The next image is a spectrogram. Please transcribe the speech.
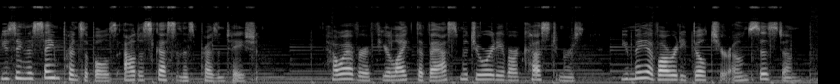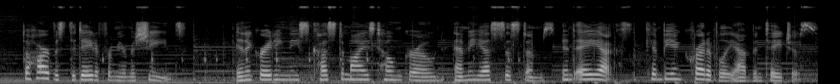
using the same principles I'll discuss in this presentation. However, if you're like the vast majority of our customers, you may have already built your own system to harvest the data from your machines. Integrating these customized homegrown MES systems into AX can be incredibly advantageous.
